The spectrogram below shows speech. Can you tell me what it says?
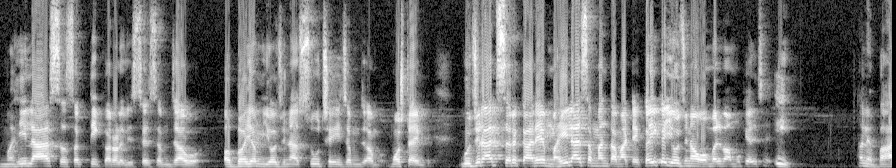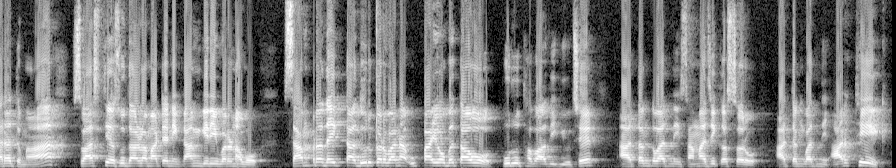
મહિલા સશક્તિકરણ વિશે સમજાવો. અભયમ યોજના શું છે એ સમજાવો મોસ્ટ ગુજરાત સરકારે મહિલા સમાનતા માટે કઈ કઈ યોજનાઓ અમલમાં મૂકેલ છે? ઈ. અને ભારતમાં સ્વાસ્થ્ય સુધારણા માટેની કામગીરી વર્ણવો. સાંપ્રદાયિકતા દૂર કરવાના ઉપાયો બતાવો. પૂરું થવા આવી ગયું છે. આતંકવાદની સામાજિક અસરો, આતંકવાદની આર્થિક,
